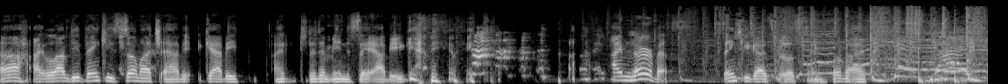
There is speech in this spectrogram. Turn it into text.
uh, I love you. Thank you so much, Abby. Gabby. I didn't mean to say Abby. Gabby. I'm nervous. Thank you guys for listening. Bye-bye. Bye.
